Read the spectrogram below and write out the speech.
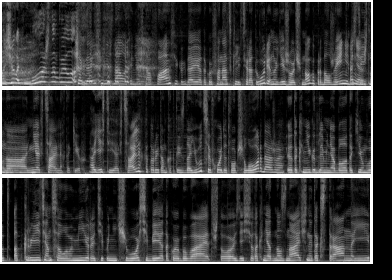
А что, так можно было? Тогда еще не знала, конечно, о фанфе, когда я такой фанатской литературе, но есть же очень много продолжений, конечно, действительно, да. неофициальных таких. А есть и официальных, которые там как-то издаются и входят в общий лор даже. Эта книга для меня была таким вот открытием целого мира, типа ничего себе, такое бывает, что здесь все так неоднозначно и так странно, и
